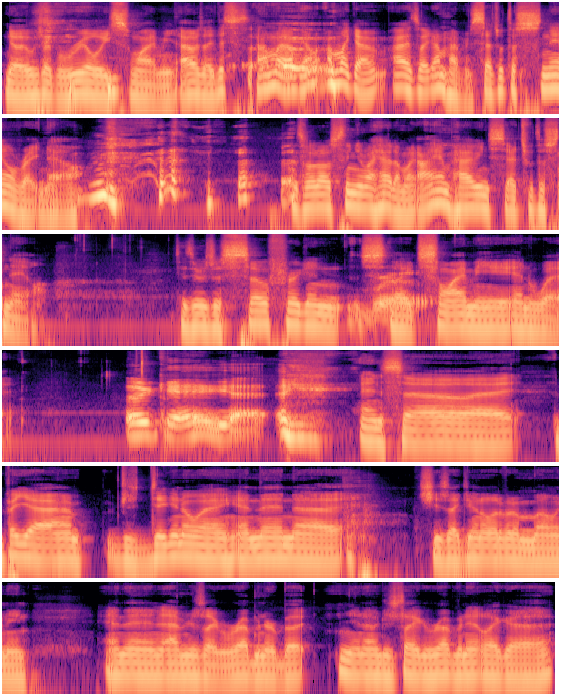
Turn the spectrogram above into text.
No, it was like really slimy. I was like, this. Is, I'm, like, I'm like, I'm, I was like, I'm having sex with a snail right now. That's what I was thinking in my head. I'm like, I am having sex with a snail because it was just so friggin' like slimy and wet. okay, yeah. And so, uh, but yeah, I'm just digging away, and then uh, she's like doing a little bit of moaning, and then I'm just like rubbing her butt, you know, just like rubbing it like a,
